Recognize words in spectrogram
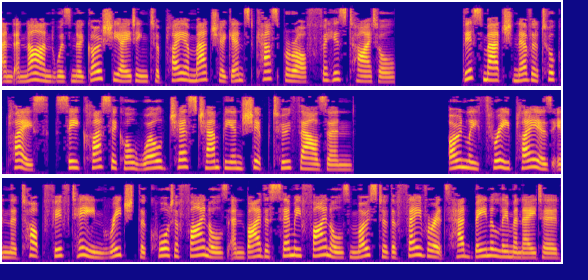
and Anand was negotiating to play a match against Kasparov for his title. This match never took place. See Classical World Chess Championship 2000. Only three players in the top 15 reached the quarter-finals and by the semi-finals most of the favorites had been eliminated.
